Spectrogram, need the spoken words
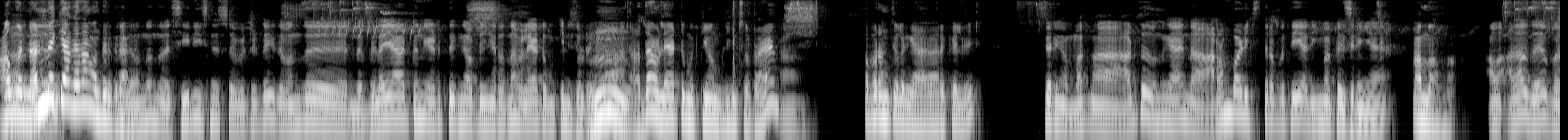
அவங்க நன்மைக்காக தான் வந்திருக்கிறாங்க. இதை வந்து இந்த சீரியஸ்னஸை விட்டுட்டு இதை வந்து இந்த விளையாட்டுன்னு எடுத்துங்க அப்படிங்கிறது தான் விளையாட்டு முக்கியம்னு சொல்றீங்களா? ம் அதான் விளையாட்டு முக்கியம் அப்படின்னு சொல்றேன். ஆ. அப்புறம் சொல்லுங்க வேற கேள்வி? சரிங்க மத்- அடுத்தது வந்துங்க இந்த அறம்பாடி சித்திரை பற்றி அதிகமாக பேசுகிறீங்க ஆமா ஆமா அவன் அதாவது இப்போ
